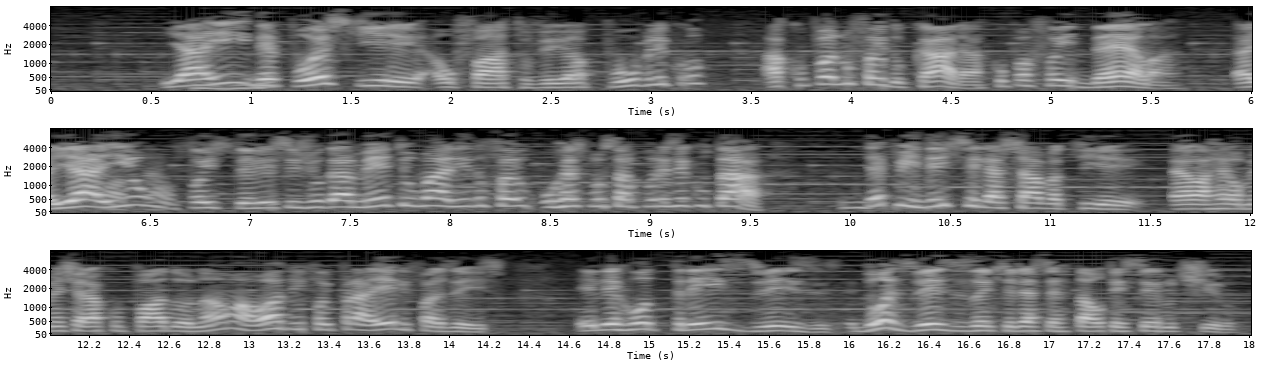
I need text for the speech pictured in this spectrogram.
E aí, uhum. depois que o fato veio a público, a culpa não foi do cara, a culpa foi dela. E aí foi, teve esse julgamento e o marido foi o responsável por executar. Independente se ele achava que ela realmente era culpada ou não, a ordem foi para ele fazer isso. Ele errou três vezes, duas vezes antes de acertar o terceiro tiro.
